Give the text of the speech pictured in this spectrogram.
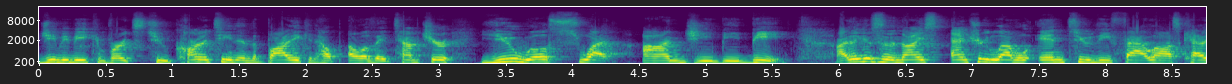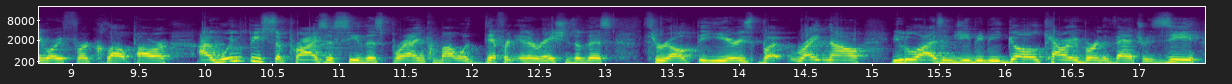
GBB converts to carnitine in the body, can help elevate temperature. You will sweat on GBB. I think this is a nice entry level into the fat loss category for Klout Power. I wouldn't be surprised to see this brand come out with different iterations of this throughout the years, but right now, utilizing GBB Go, CaloriBurn, Advantra Z,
